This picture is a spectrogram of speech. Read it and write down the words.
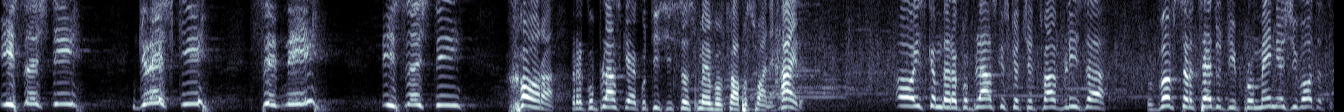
и същи грешки с едни и същи хора. Ръкопляскай, ако ти си с мен в това послание. Хайде! О, искам да ръкопляскаш, че това влиза в сърцето ти и променя живота ти.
